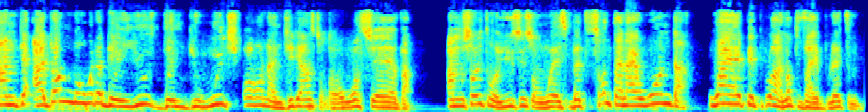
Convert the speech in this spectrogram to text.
And I don't know whether they use them bewitch all Nigerians or whatsoever. I'm sorry to use some words, but sometimes I wonder why people are not vibrating,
